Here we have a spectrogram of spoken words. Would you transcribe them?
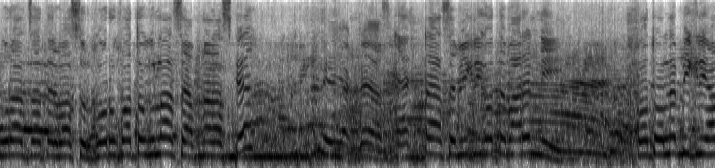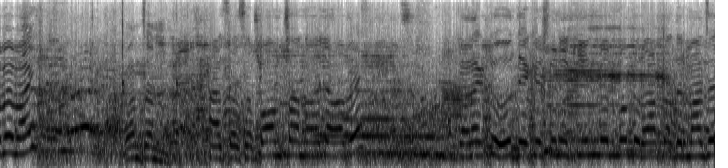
পুরাত জাতের বাছুর। গরু কতগুলো আছে আপনার আজকে? এই একটা আছে বিক্রি করতে পারেননি? কত হলে বিক্রি হবে ভাই? পঞ্চান্ন। আচ্ছা আচ্ছা পঞ্চান্ন হলে হবে। আপনারা একটু দেখে শুনে কিনবেন বন্ধুরা, আপনাদের মাঝে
